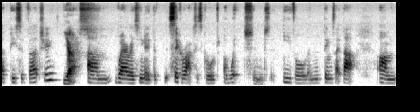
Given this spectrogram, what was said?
a piece of virtue. Yes. Um, whereas, you know, the Sycorax is called a witch and evil and things like that. Um,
